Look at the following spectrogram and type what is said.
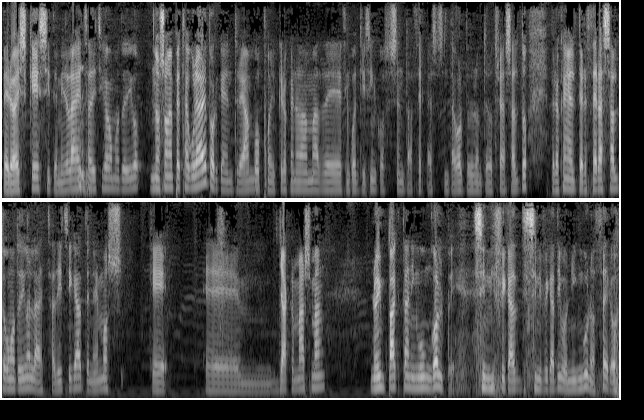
pero es que si te miras las estadísticas, como te digo, no son espectaculares porque entre ambos pues creo que no dan más de 55 o 60, cerca de 60 golpes durante los tres asaltos, pero es que en el tercer asalto, como te digo, en las estadísticas tenemos que eh, Jack Marshman no impacta ningún golpe significa- significativo, ninguno, cero.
